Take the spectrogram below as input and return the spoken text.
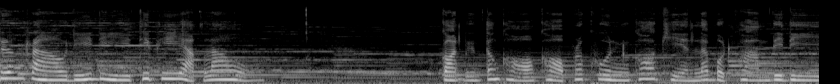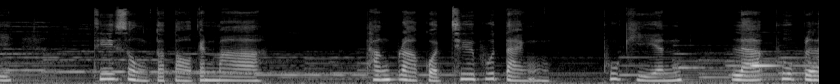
เรื่องราวดีๆ ที่พี่อยากเล่า ก่อนอื่นต้องขอขอบพระคุณข้อเขียนและบทความดีๆ ที่ส่งต่อๆกันมา ทั้งปรากฏชื่อผู้แต่ง ผู้เขียน และผู้แปล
